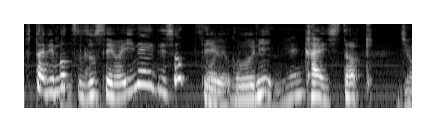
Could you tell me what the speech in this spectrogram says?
二人持つ女性はいないでしょっていうふうに返したわけ。上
